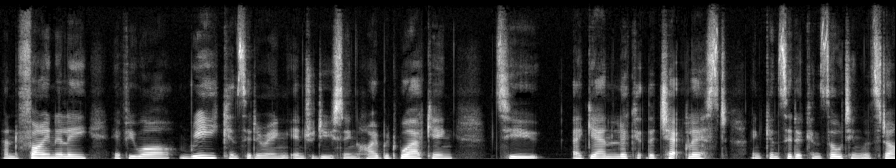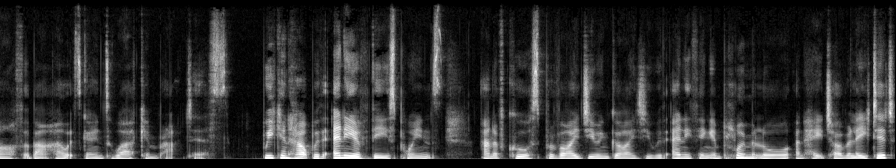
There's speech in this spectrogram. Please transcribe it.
And finally, if you are reconsidering introducing hybrid working, to again look at the checklist and consider consulting with staff about how it's going to work in practice. We can help with any of these points and, of course, provide you and guide you with anything employment law and HR related.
